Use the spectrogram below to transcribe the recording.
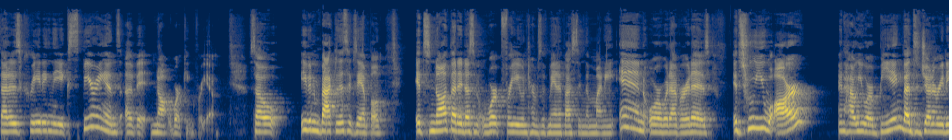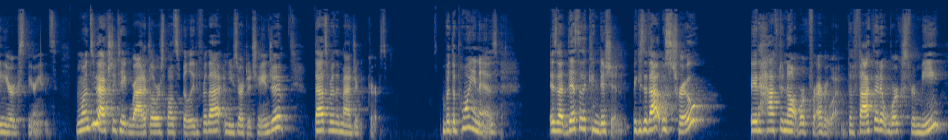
that is creating the experience of it not working for you. So even back to this example, it's not that it doesn't work for you in terms of manifesting the money in or whatever it is. It's who you are and how you are being that's generating your experience. And once you actually take radical responsibility for that and you start to change it, that's where the magic occurs. But the point is, is that this is a condition because if that was true, it have to not work for everyone. The fact that it works for me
